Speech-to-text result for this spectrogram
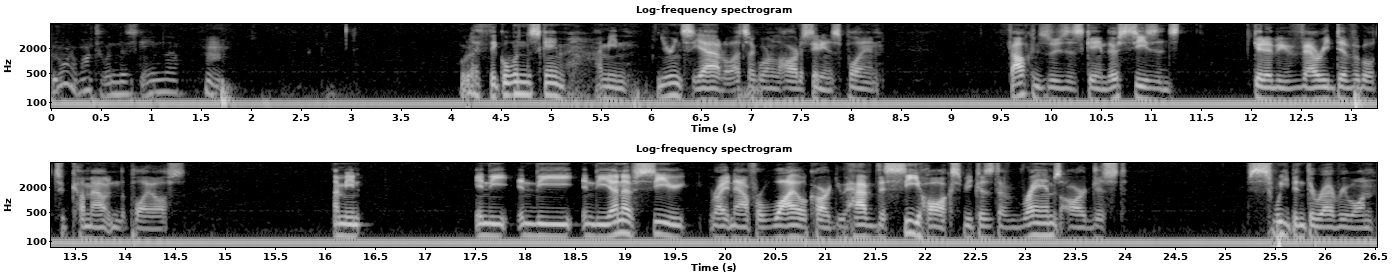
Who do I want to win this game, though? Hmm. Who do I think will win this game? I mean, you're in Seattle. That's like one of the hardest stadiums to play in. Falcons lose this game, their season's going to be very difficult to come out in the playoffs. I mean, in the in the in the NFC right now for wild card, you have the Seahawks because the Rams are just sweeping through everyone.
